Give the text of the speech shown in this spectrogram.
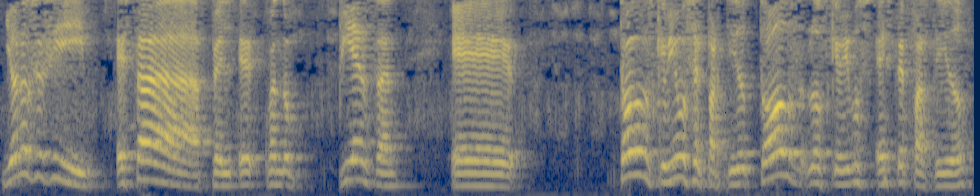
Yo no sé si esta, eh, cuando piensan, eh, todos los que vimos el partido, todos los que vimos este partido,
